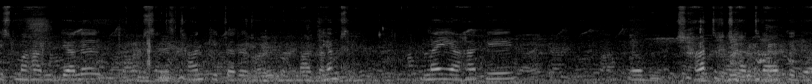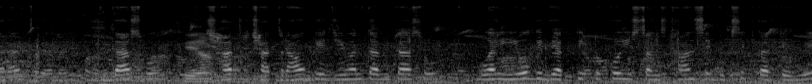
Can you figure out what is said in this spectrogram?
इस महाविद्यालय और संस्थान की तरफ़ माध्यम से मैं यहाँ के छात्र छात्राओं के द्वारा विकास हो छात्र छात्राओं के जीवन का विकास हो वह योग्य व्यक्तित्व को इस संस्थान से विकसित करते हुए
